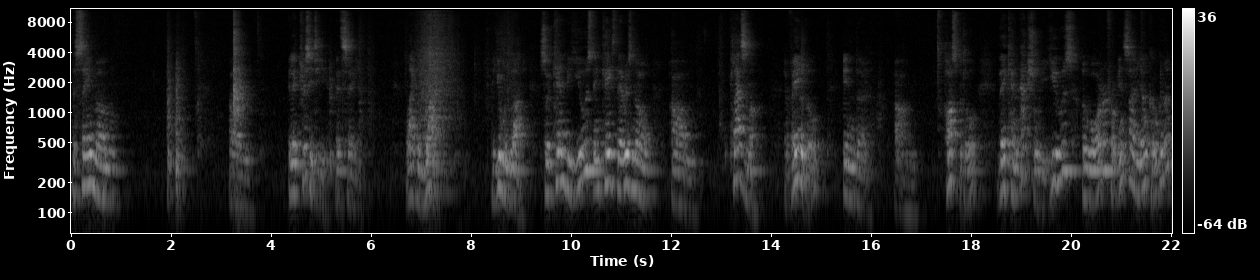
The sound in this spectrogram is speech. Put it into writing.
the same um, um, electricity, let's say, like the blood, the human blood. So it can be used in case there is no um, plasma available in the hospital, they can actually use the water from inside a young coconut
